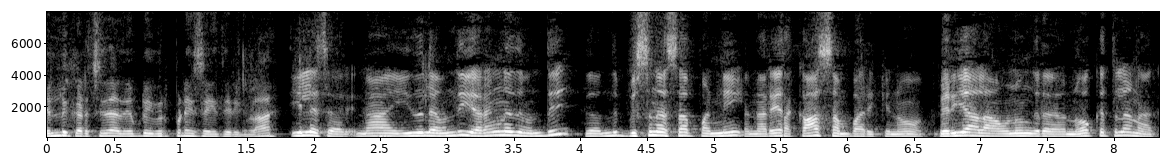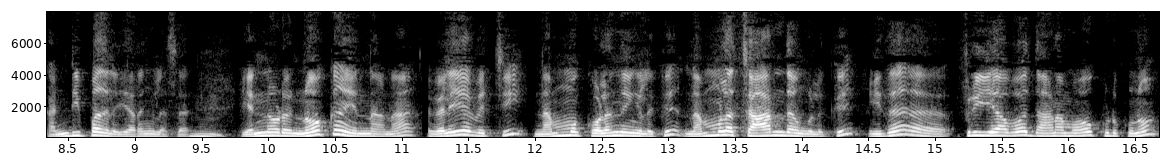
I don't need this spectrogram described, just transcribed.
எள்ளு கிடைச்சது அது எப்படி விற்பனை செய்தீங்களா இல்ல சார் நான் இதுல வந்து இறங்குனது வந்து இது வந்து பிசினஸா பண்ணி நிறைய காசு சம்பாதிக்கணும் பெரிய ஆள் ஆகணுங்கிற நோக்கத்துல நான் கண்டிப்பா அதுல இறங்கல சார். என்னோட நோக்கம் என்னன்னா விளைய வச்சு நம்ம குழந்தைங்களுக்கு நம்மள சார்ந்தவங்களுக்கு இத ஃப்ரீயாவோ தானமாவோ கொடுக்கணும்.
